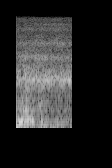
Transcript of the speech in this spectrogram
you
